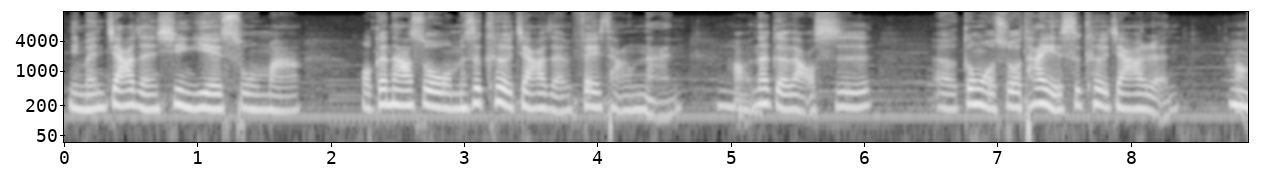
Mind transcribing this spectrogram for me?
你们家人信耶稣吗？”我跟他说：“我们是客家人，非常难。”好，那个老师呃跟我说他也是客家人，好，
